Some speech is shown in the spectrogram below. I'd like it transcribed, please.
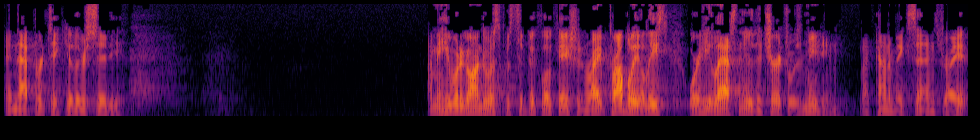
in that particular city? I mean, he would have gone to a specific location, right? Probably at least where he last knew the church was meeting. That kind of makes sense, right?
